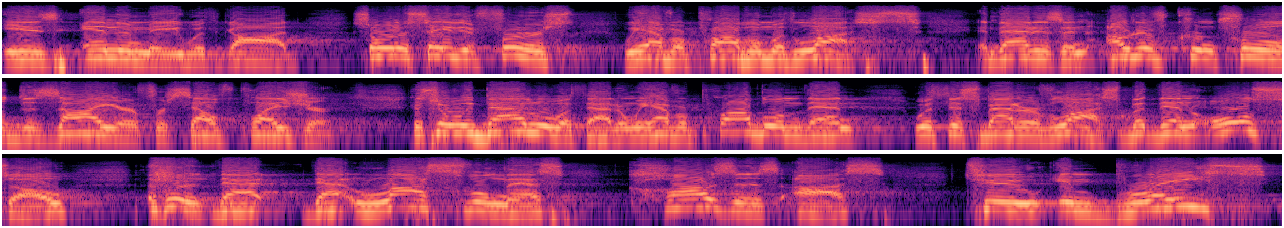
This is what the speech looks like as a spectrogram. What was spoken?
is enemy with God. So I want to say that first, we have a problem with lusts, and that is an out of control desire for self pleasure. And so we battle with that, and we have a problem then with this matter of lust. But then also, that, that lustfulness causes us to embrace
